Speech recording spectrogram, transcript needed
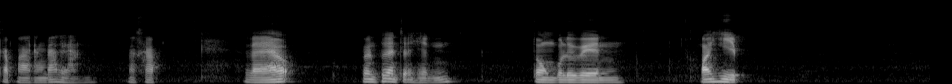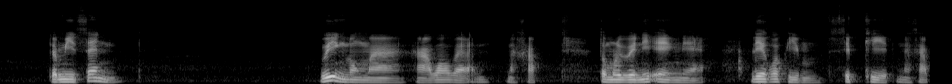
กลับมาทางด้านหลังนะครับ แล้วเพื่อนๆจะเห็นตรงบริเวณร้อยหีบ จะมีเส้น วิ่งลงมาหาวอลแหวนนะครับ ตรงบริเวณนี้เองเนี่ยเรียกว่าพิมพ์ 10 ขีดนะครับ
